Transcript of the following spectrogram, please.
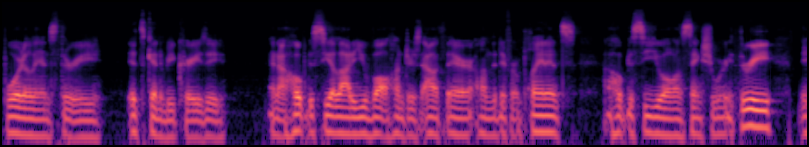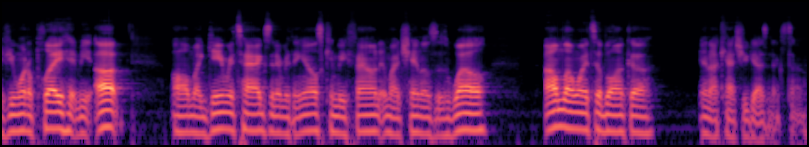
Borderlands 3. It's going to be crazy. And I hope to see a lot of you Vault Hunters out there on the different planets. I hope to see you all in Sanctuary 3. If you want to play, hit me up. All my gamer tags and everything else can be found in my channels as well. I'm La Blanca, and I'll catch you guys next time.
